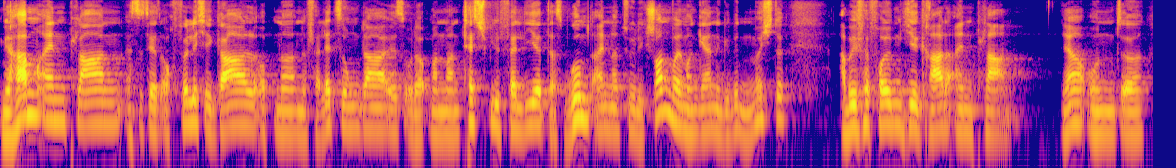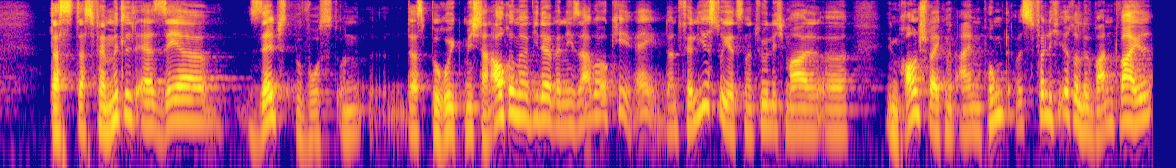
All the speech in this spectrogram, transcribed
wir haben einen Plan, es ist jetzt auch völlig egal, ob eine Verletzung da ist oder ob man mal ein Testspiel verliert, das wurmt einen natürlich schon, weil man gerne gewinnen möchte, aber wir verfolgen hier gerade einen Plan. Ja, und äh, das, das vermittelt er sehr selbstbewusst und das beruhigt mich dann auch immer wieder, wenn ich sage, okay, hey, dann verlierst du jetzt natürlich mal äh, in Braunschweig mit einem Punkt, aber ist völlig irrelevant, weil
